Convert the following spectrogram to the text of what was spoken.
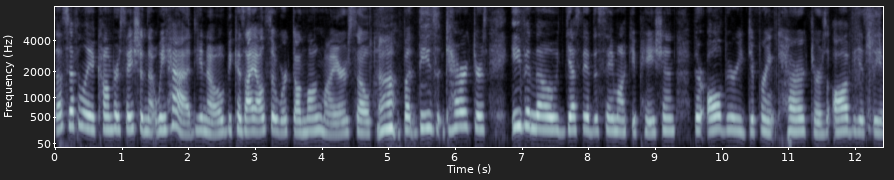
that's definitely a conversation that we had, you know, because I also worked on Longmire. So, Ah. but these characters, even though, yes, they have the same occupation, they're all very different characters. Obviously,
